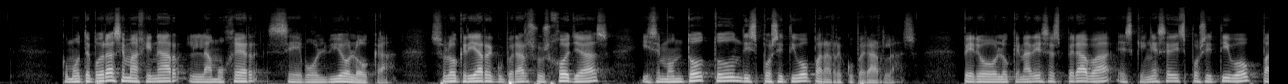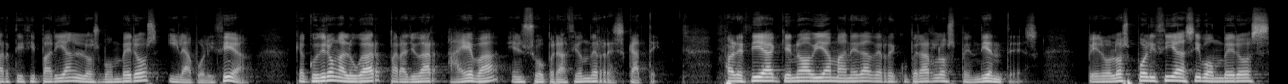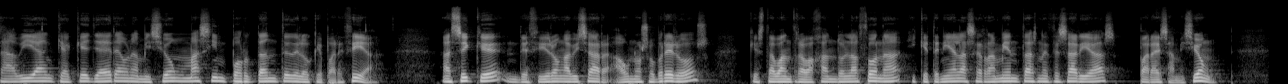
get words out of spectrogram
Como te podrás imaginar, la mujer se volvió loca. Solo quería recuperar sus joyas y se montó todo un dispositivo para recuperarlas. Pero lo que nadie se esperaba es que en ese dispositivo participarían los bomberos y la policía, que acudieron al lugar para ayudar a Eva en su operación de rescate. Parecía que no había manera de recuperar los pendientes, pero los policías y bomberos sabían que aquella era una misión más importante de lo que parecía. Así que decidieron avisar a unos obreros que estaban trabajando en la zona y que tenían las herramientas necesarias para esa misión.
